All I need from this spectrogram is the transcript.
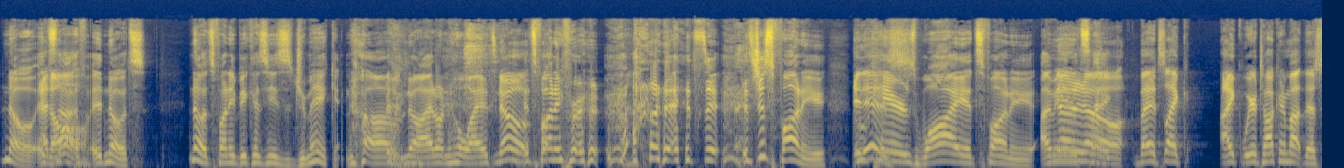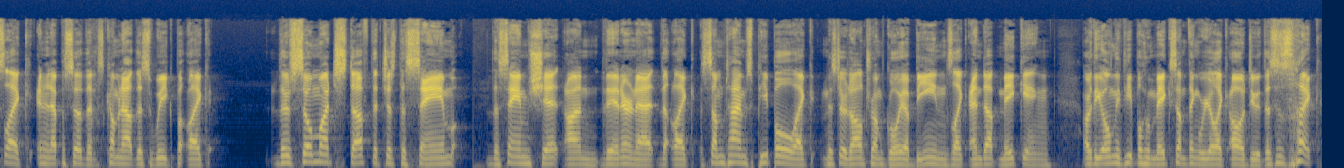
No, it's At not. all. no, it's. No, it's funny because he's Jamaican. Um, no, I don't know why it's. No, it's funny for. I don't know, it's it's just funny. Who It is. cares why it's funny? I mean, no, it's no, no. like but it's like like we were talking about this like in an episode that's coming out this week. But like, there's so much stuff that's just the same, the same shit on the internet that like sometimes people like Mr. Donald Trump Goya Beans like end up making are the only people who make something where you're like, oh, dude, this is like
